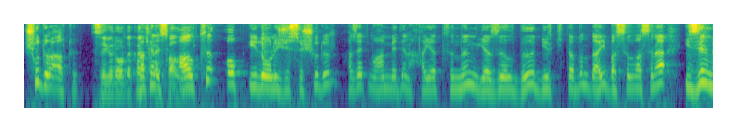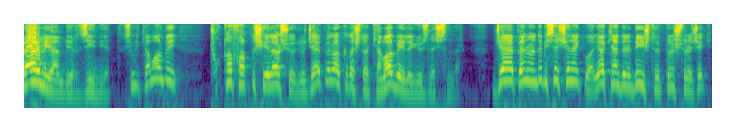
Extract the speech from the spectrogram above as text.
Şudur altı. Size göre orada kaç Bakınız ok kaldı? altı ok ideolojisi şudur. Hz. Muhammed'in hayatının yazıldığı bir kitabın dahi basılmasına izin vermeyen bir zihniyettir. Şimdi Kemal Bey çok daha farklı şeyler söylüyor. CHP'li arkadaşlar Kemal Bey ile yüzleşsinler. CHP'nin önünde bir seçenek var. Ya kendini değiştirip dönüştürecek.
